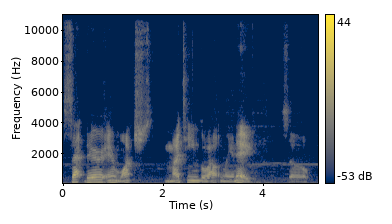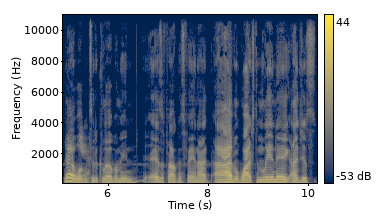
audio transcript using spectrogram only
sat there and watched my team go out and lay an egg. So Yeah, welcome Yeah. to the club. I mean, as a Falcons fan, I I haven't watched them lay an egg. I just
